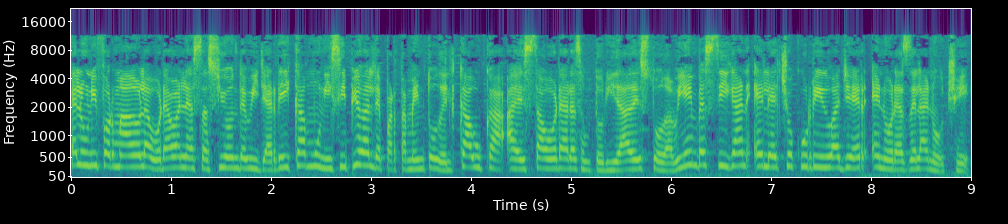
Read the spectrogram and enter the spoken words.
El uniformado laboraba en la estación de Villarrica, municipio del departamento del Cauca. A esta hora las autoridades todavía investigan el hecho ocurrido ayer en horas de la noche.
